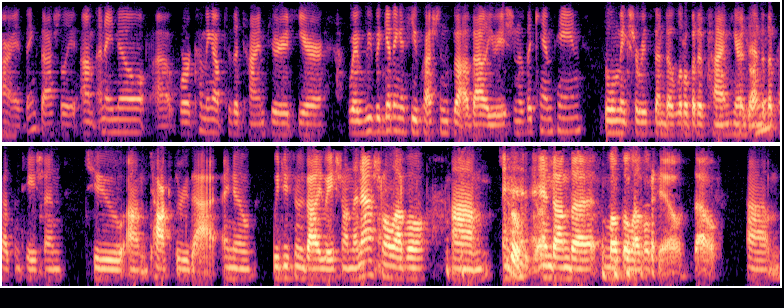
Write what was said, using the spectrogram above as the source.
All right, thanks, Ashley. Um, and I know uh, we're coming up to the time period here. We've been getting a few questions about evaluation of the campaign, so we'll make sure we spend a little bit of time here at the end of the presentation to um, talk through that. I know we do some evaluation on the national level um, and, and, on the local level too. So um,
